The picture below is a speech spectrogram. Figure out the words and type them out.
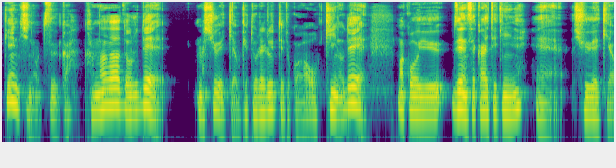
現地の通貨、カナダドルでまあ、収益が受け取れるっていうところが大きいので、まあ、こういう全世界的にね、えー、収益が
